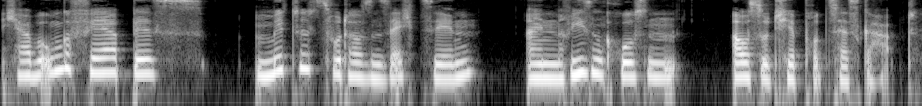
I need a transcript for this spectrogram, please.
Ich habe ungefähr bis Mitte 2016 einen riesengroßen Aussortierprozess gehabt.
